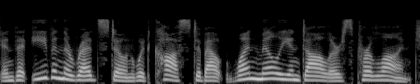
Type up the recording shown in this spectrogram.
and that even the Redstone would cost about $1 million per launch.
